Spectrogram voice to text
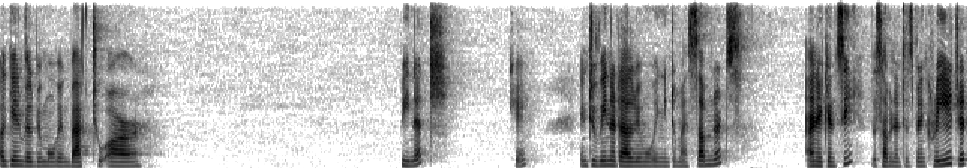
again we'll be moving back to our VNet. Okay. Into VNet I'll be moving into my subnets. And you can see the subnet has been created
